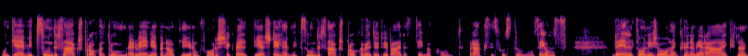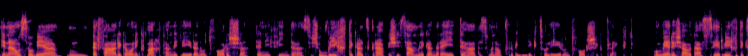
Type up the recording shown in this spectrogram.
Und die hat mich besonders angesprochen, darum erwähne ich eben auch die Lehre und Forschung, weil die Stelle hat mich besonders angesprochen, weil dort wie beides zusammenkommt. Die Praxis aus der Museumswelt, die ich schon können mir aneignen genauso wie ähm, die Erfahrungen, die ich gemacht habe mit Lehren und Forschen. Denn ich finde, es ist auch wichtig als grafische Sammlung an der ETH, dass man auch die Verbindung zu Lehre und Forschung pflegt. Und mir ist auch das sehr wichtig,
